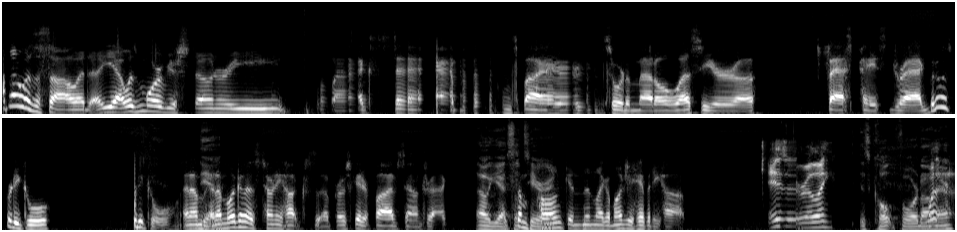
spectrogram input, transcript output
I thought it was a solid. Uh, yeah, it was more of your stonery, Black Sabbath inspired sort of metal, less your uh, fast paced drag. But it was pretty cool. Pretty cool. And I'm Yeah. and I'm looking at this Tony Hawk's uh, Pro Skater Five soundtrack. Oh yes, It's some let's hear punk and then like a bunch of hippity hop. Is it really? it. Is Colt Ford on What- there?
